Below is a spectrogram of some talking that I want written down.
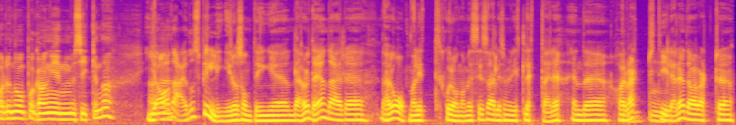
Har du noe på gang innen musikken, da? Ja, det- er jo noen spillinger og sånne ting. Det er jo det. Det, er, eh, det har jo åpna litt koronamessig, så er det liksom litt lettere enn det har vært Mm. tidligere. Det har vært eh,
